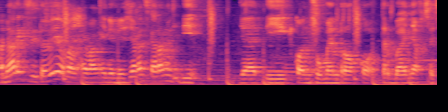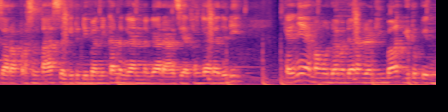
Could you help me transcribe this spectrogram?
Menarik sih, tapi emang, emang Indonesia kan sekarang jadi jadi konsumen rokok terbanyak secara persentase gitu dibandingkan dengan negara Asia Tenggara. Jadi kayaknya emang udah mendarah daging banget gitu pin.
